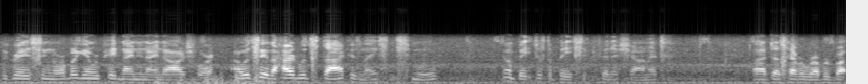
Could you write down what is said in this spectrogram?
the greatest thing in the world, but again, we paid $99 for it. I would say the hardwood stock is nice and smooth. You know, just a basic finish on it. Uh, it does have a rubber butt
